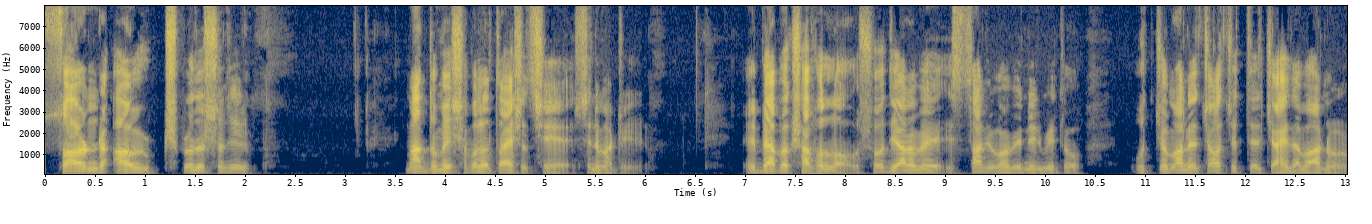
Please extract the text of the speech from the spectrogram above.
সাউন্ড আউট প্রদর্শনীর মাধ্যমে সফলতা এসেছে সিনেমাটির। এই ব্যাপক সাফল্য সৌদি আরবে স্থানীয়ভাবে নির্মিত উচ্চমানের চলচ্চিত্রের চাহিদা বাড়ানোর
